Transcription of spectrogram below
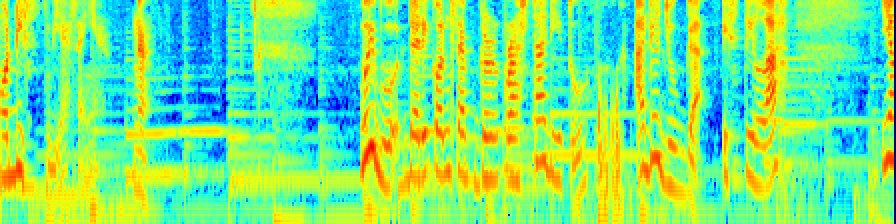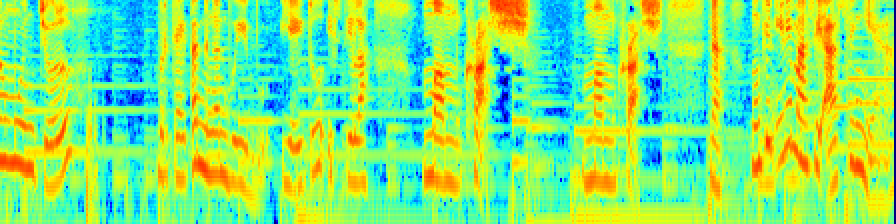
modis biasanya. Nah, Bu Ibu, dari konsep girl crush tadi itu ada juga istilah yang muncul berkaitan dengan Bu Ibu, yaitu istilah mom crush mom crush. Nah, mungkin ini masih asing ya,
